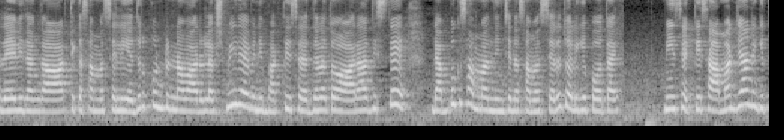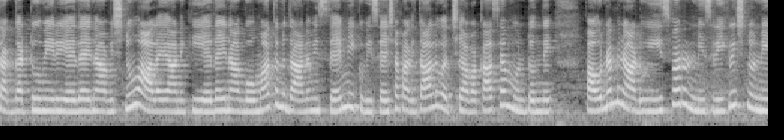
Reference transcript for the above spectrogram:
అదేవిధంగా ఆర్థిక సమస్యలు ఎదుర్కొంటున్న వారు లక్ష్మీదేవిని భక్తి శ్రద్ధలతో ఆరాధి పాటిస్తే డబ్బుకు సంబంధించిన సమస్యలు తొలగిపోతాయి. మీ శక్తి సామర్థ్యానికి తగ్గట్టు మీరు ఏదైనా విష్ణువు ఆలయానికి ఏదైనా గోమాతను దానమిస్తే మీకు విశేష ఫలితాలు వచ్చే అవకాశం ఉంటుంది. పౌర్ణమి నాడు ఈశ్వరుణ్ణి శ్రీకృష్ణుణ్ణి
